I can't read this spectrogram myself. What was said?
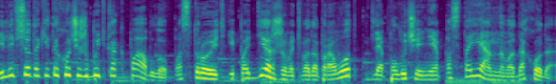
Или все-таки ты хочешь быть как Пабло, построить и поддерживать водопровод для получения постоянного дохода?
